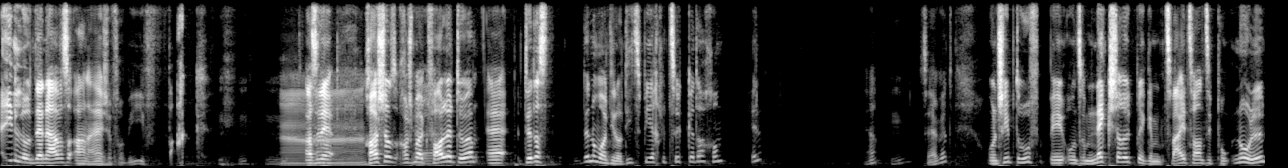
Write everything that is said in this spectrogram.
geil. Und dann einfach so, ah nein, ist ja vorbei. Fuck. Also, ne, kannst du kannst du mir einen gefallen tun? Äh, tu das, tu nochmal die Notizbücher zücken da, komm. Sehr gut. Und schreib drauf, bei unserem nächsten Rückblick, im 22.0,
